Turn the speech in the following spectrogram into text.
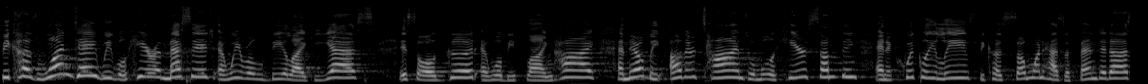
Because one day we will hear a message and we will be like, yes, it's all good, and we'll be flying high. And there'll be other times when we'll hear something and it quickly leaves because someone has offended us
